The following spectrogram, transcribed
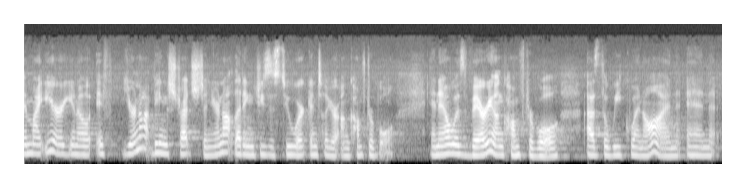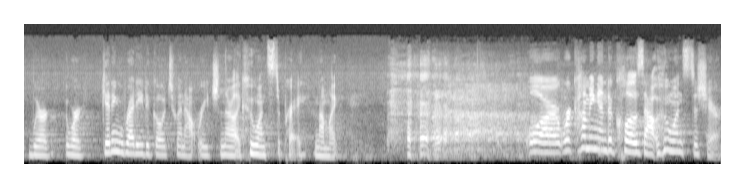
in my ear, you know, if you're not being stretched and you're not letting Jesus do work until you're uncomfortable. And I was very uncomfortable as the week went on, and we're, we're getting ready to go to an outreach, and they're like, Who wants to pray? And I'm like, Or we're coming in to close out, who wants to share?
